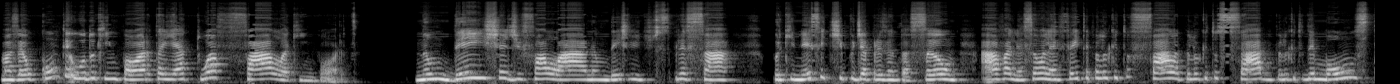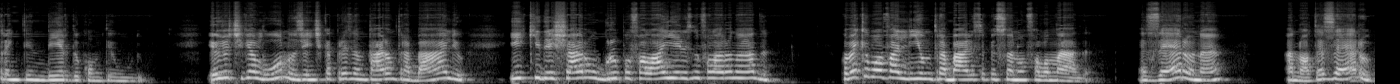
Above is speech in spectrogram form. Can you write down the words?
mas é o conteúdo que importa e é a tua fala que importa. Não deixa de falar, não deixa de te expressar, porque nesse tipo de apresentação, a avaliação é feita pelo que tu fala, pelo que tu sabe, pelo que tu demonstra entender do conteúdo. Eu já tive alunos, gente, que apresentaram trabalho e que deixaram o grupo falar e eles não falaram nada. Como é que eu avalio um trabalho se a pessoa não falou nada? É zero, né? A nota é zero.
